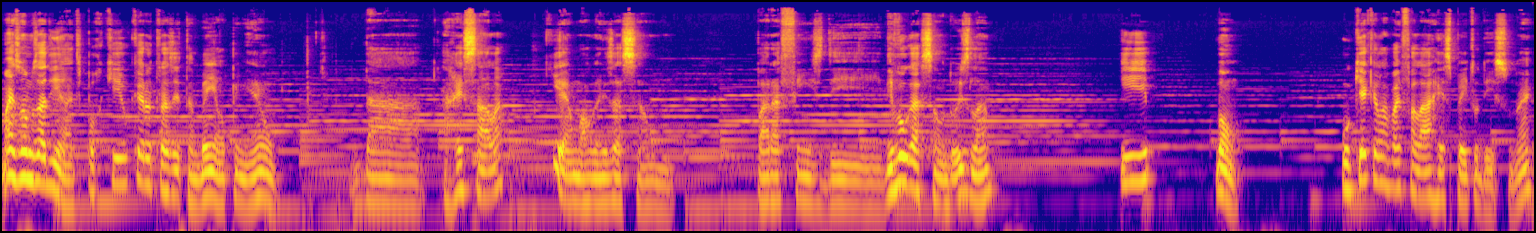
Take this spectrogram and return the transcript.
Mas vamos adiante, porque eu quero trazer também a opinião da Ressala, que é uma organização para fins de divulgação do Islã. E, bom, o que é que ela vai falar a respeito disso, né?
